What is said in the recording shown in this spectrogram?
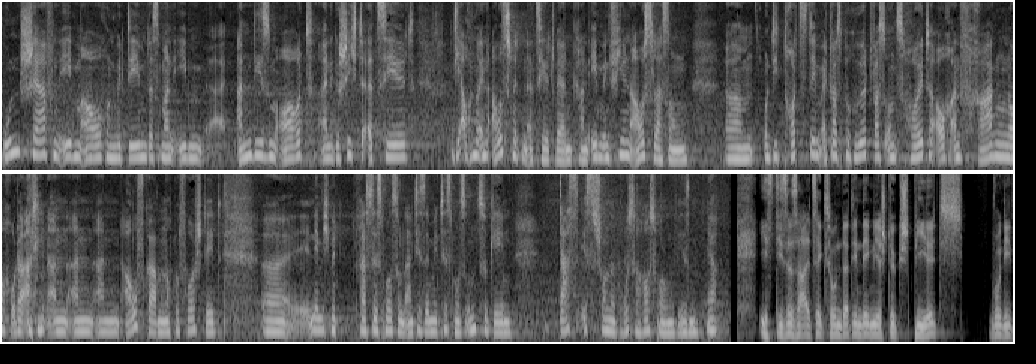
Unschärfen eben auch und mit dem, dass man eben an diesem Ort eine Geschichte erzählt, die auch nur in Ausschnitten erzählt werden kann, eben in vielen Auslassungen ähm, und die trotzdem etwas berührt, was uns heute auch an Fragen noch oder an, an, an, an Aufgaben noch bevorsteht, äh, nämlich mit Rassismus und Antisemitismus umzugehen. Das ist schon eine große Herausforderung gewesen, ja. Ist dieser Saal 600, in dem Ihr Stück spielt, wo die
